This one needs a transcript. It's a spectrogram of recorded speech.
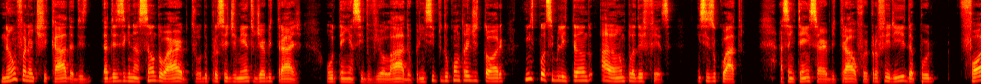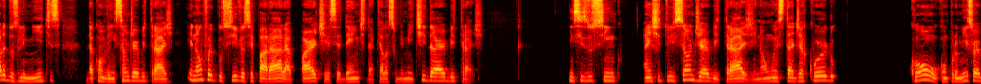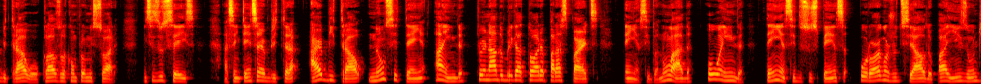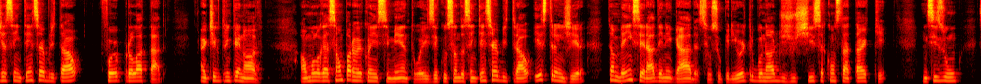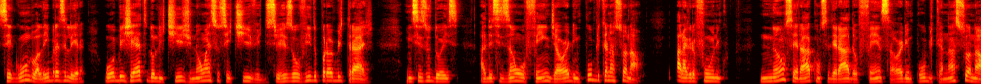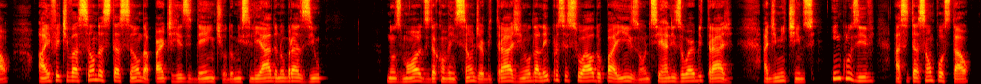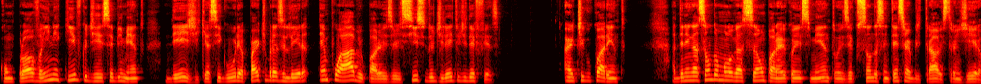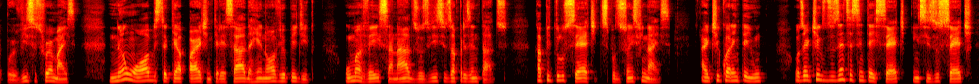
Não foi notificada de, da designação do árbitro ou do procedimento de arbitragem, ou tenha sido violado o princípio do contraditório, impossibilitando a ampla defesa. Inciso 4. A sentença arbitral foi proferida por fora dos limites da convenção de arbitragem e não foi possível separar a parte excedente daquela submetida à arbitragem. Inciso 5. A instituição de arbitragem não está de acordo com o compromisso arbitral ou cláusula compromissória. Inciso 6. A sentença arbitra arbitral não se tenha ainda tornado obrigatória para as partes, tenha sido anulada ou ainda tenha sido suspensa por órgão judicial do país onde a sentença arbitral for prolatada. Artigo 39. A homologação para o reconhecimento ou a execução da sentença arbitral estrangeira também será denegada se o Superior Tribunal de Justiça constatar que, inciso 1, segundo a lei brasileira, o objeto do litígio não é suscetível de ser resolvido por arbitragem. Inciso 2, a decisão ofende a ordem pública nacional. Parágrafo único. Não será considerada ofensa à ordem pública nacional a efetivação da citação da parte residente ou domiciliada no Brasil, nos moldes da Convenção de Arbitragem ou da lei processual do país onde se realizou a arbitragem, admitindo-se, inclusive, a citação postal com prova inequívoca de recebimento, desde que assegure à parte brasileira tempo hábil para o exercício do direito de defesa. Artigo 40. A denegação da homologação para reconhecimento ou execução da sentença arbitral estrangeira por vícios formais não obsta que a parte interessada renove o pedido, uma vez sanados os vícios apresentados. Capítulo 7 Disposições Finais. Artigo 41. Os artigos 267, inciso 7,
